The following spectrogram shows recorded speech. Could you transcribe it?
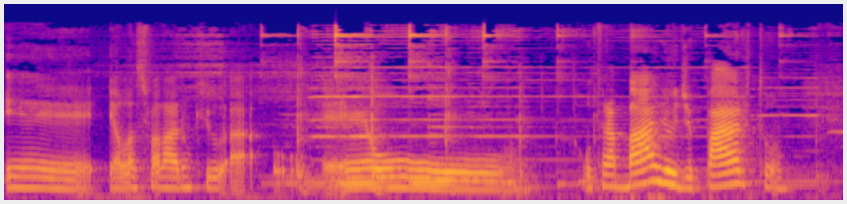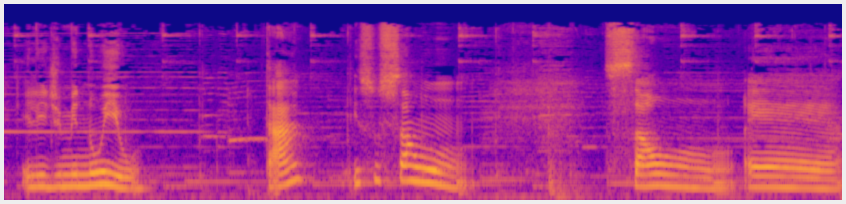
é, elas falaram que é, o, o trabalho de parto ele diminuiu, tá? Isso são são é,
